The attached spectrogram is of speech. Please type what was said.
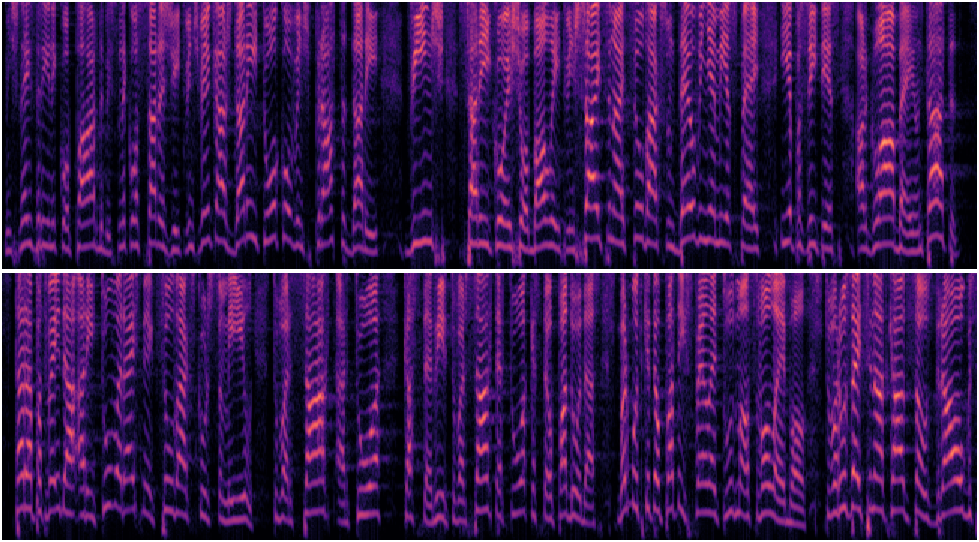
Viņš neizdarīja neko pārdabisku, neko sarežģītu. Viņš vienkārši darīja to, ko viņš prata darīt. Viņš sarīkoja šo ballīti, viņš aicināja cilvēkus un deva viņiem iespēju iepazīties ar glābēju. Un tā tad Tādā pat veidā arī tu vari aizsniegt cilvēkus, kurus tu mīli. Tu vari sākt ar to, kas tev ir. Tu vari sākt ar to, kas tev padodas. Varbūt, ka tev patīk spēlēt pludmales volejbolu. Tu vari uzaicināt kādus savus draugus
